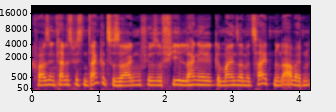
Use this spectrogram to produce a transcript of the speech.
quasi ein kleines bisschen Danke zu sagen für so viel lange gemeinsame Zeiten und Arbeiten.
